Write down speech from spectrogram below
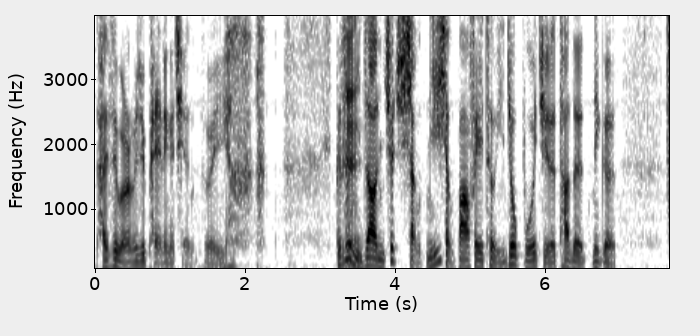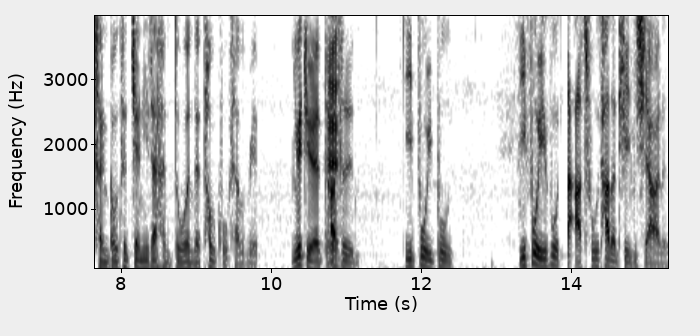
还是有人会去赔那个钱，所以。可是你知道，你就去想，你去想巴菲特，你就不会觉得他的那个成功是建立在很多人的痛苦上面，你会觉得他是一步一步、一步一步打出他的天下的。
